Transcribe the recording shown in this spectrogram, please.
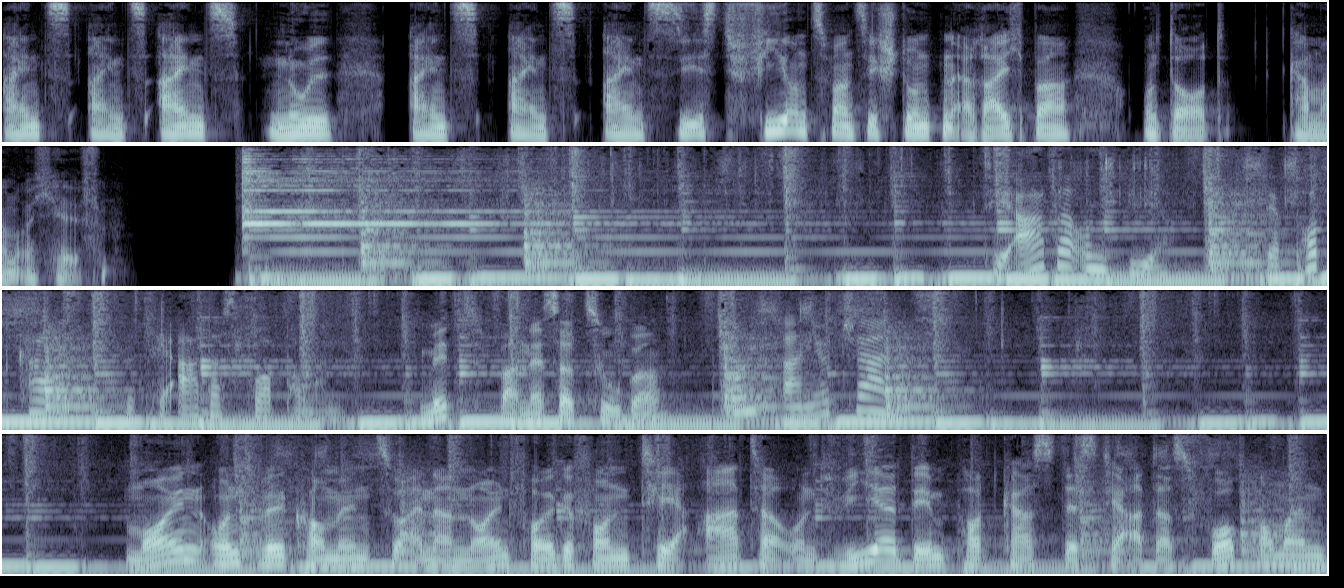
111 0111. Sie ist 24 Stunden erreichbar und dort kann man euch helfen. Theater und wir, der Podcast des Theaters Vorpommern. Mit Vanessa Zuber und Anjo Czernig. Moin und willkommen zu einer neuen Folge von Theater und wir, dem Podcast des Theaters Vorpommern.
